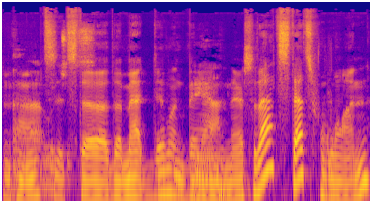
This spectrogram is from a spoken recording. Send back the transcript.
Uh, it's, which it's is- the the Matt Dillon band Yeah. in there. So that's that's one.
